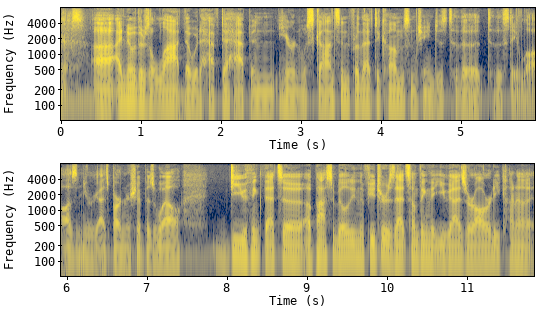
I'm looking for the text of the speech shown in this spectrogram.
Yes. Uh, I know there's a lot that would have to happen here in Wisconsin for that to come. Some changes to the to the state laws and your guys' partnership as well. Do you think that's a, a possibility in the future? Is that something that you guys are already kind of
